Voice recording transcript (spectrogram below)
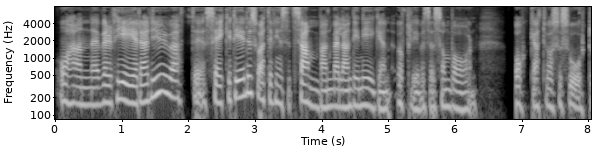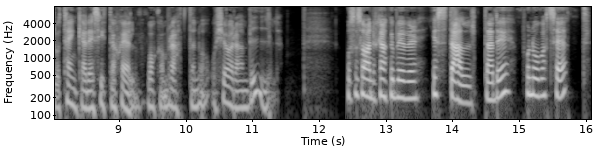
Och han verifierade ju att eh, säkert är det så att det finns ett samband mellan din egen upplevelse som barn och att det var så svårt att tänka dig sitta själv bakom ratten och, och köra en bil. Och så sa han, du kanske behöver gestalta det på något sätt.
